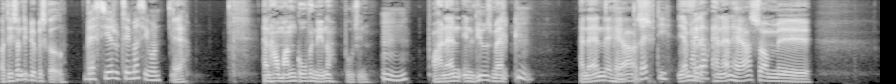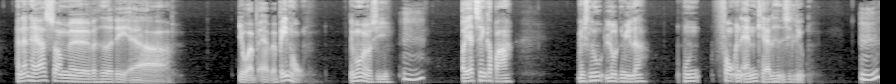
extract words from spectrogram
Og det er sådan, det bliver beskrevet. Hvad siger du til mig, Simon? Ja. Han har jo mange gode veninder, Putin. Mm. Og han er en, en livets mand. Han er en herre... En driftig Jamen, han, er- han er en herre, som... Øh, han er en herre, som, øh, hvad hedder det, er... Jo, er, er, er benhård. Det må man jo sige. Mm. Og jeg tænker bare, hvis nu Ludmilla, hun får en anden kærlighed i sit liv, Mm.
